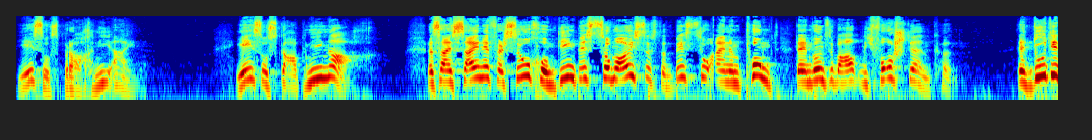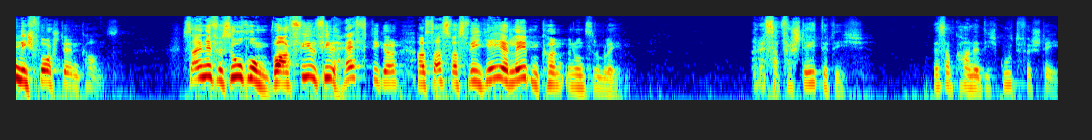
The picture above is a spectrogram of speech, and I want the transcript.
Jesus brach nie ein. Jesus gab nie nach. Das heißt, seine Versuchung ging bis zum Äußersten, bis zu einem Punkt, den wir uns überhaupt nicht vorstellen können, den du dir nicht vorstellen kannst. Seine Versuchung war viel, viel heftiger als das, was wir je erleben könnten in unserem Leben. Und deshalb versteht er dich. Deshalb kann er dich gut verstehen.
